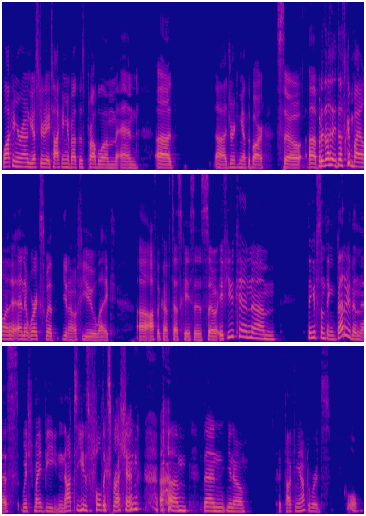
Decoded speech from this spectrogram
walking around yesterday talking about this problem and uh, uh, drinking at the bar. So, uh, but it does, it does compile and it, and it, works with you know a few like uh, off-the-cuff test cases. So if you can um, think of something better than this, which might be not to use fold expression, um, then you know talk to me afterwards. Cool.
